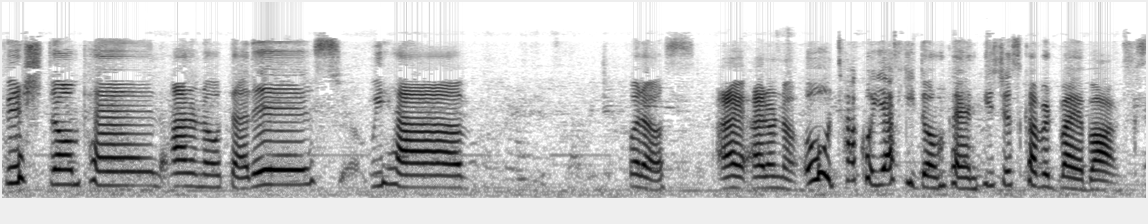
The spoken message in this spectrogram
fish Don Pen, I don't know what that is. We have, what else? I, I don't know. Oh, takoyaki Don Pen. He's just covered by a box.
